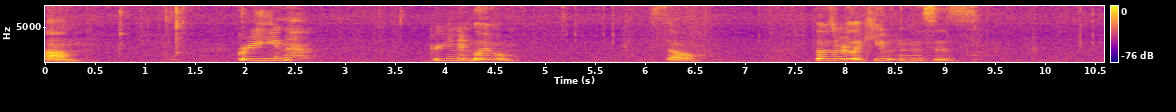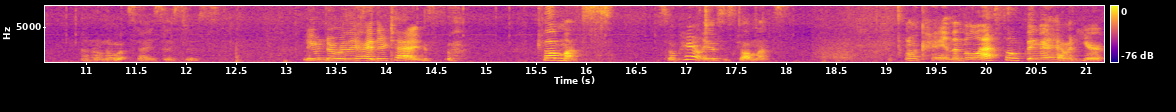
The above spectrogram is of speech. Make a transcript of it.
um, green, green and blue. So those are really cute and this is, I don't know what size this is I don't even know where they hide their tags. 12 months. So apparently this is 12 months. Okay, and then the last little thing I have in here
